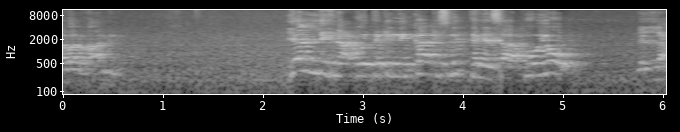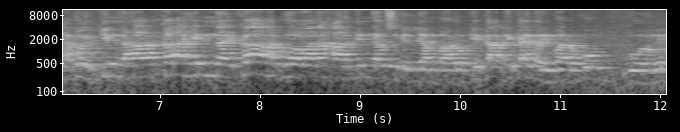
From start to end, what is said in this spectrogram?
تبرأ منه. يلي نعبوتك إن كاك اسمته ساكويو. اللي حقول كنها كاهن كاهد وأنا حالة النفس اللي أمبارو كي كاكي كاي مري ماركو قولوا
